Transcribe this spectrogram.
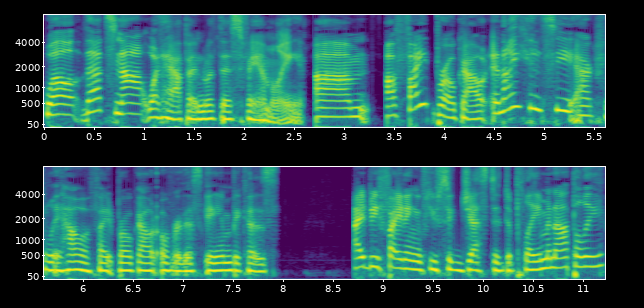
Well, that's not what happened with this family. Um, a fight broke out, and I can see actually how a fight broke out over this game because I'd be fighting if you suggested to play Monopoly.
